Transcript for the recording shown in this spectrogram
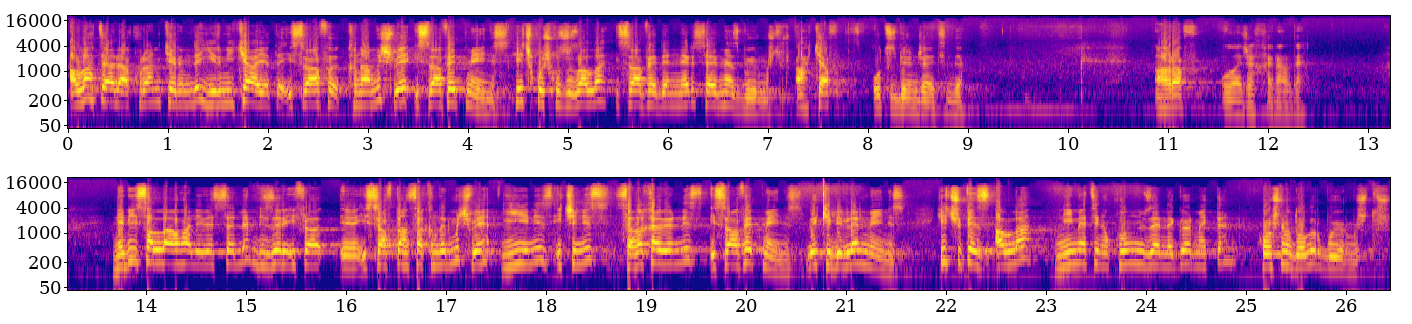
Allah Teala Kur'an-ı Kerim'de 22 ayette israfı kınamış ve israf etmeyiniz. Hiç kuşkusuz Allah israf edenleri sevmez buyurmuştur. Ahkaf 31. ayetinde. Araf olacak herhalde. Nebi sallallahu aleyhi ve sellem bizleri e, israftan sakındırmış ve yiyiniz, içiniz, sadaka veriniz, israf etmeyiniz ve kibirlenmeyiniz. Hiç şüphesiz Allah nimetini kulun üzerinde görmekten hoşnut olur buyurmuştur.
